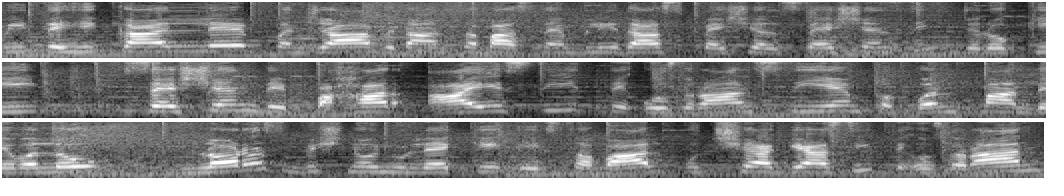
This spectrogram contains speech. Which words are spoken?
ਬੀਤੇ ਹੀ ਕੱਲ ਪੰਜਾਬ ਵਿਧਾਨ ਸਭਾ ਅਸੈਂਬਲੀ ਦਾ ਸਪੈਸ਼ਲ ਸੈਸ਼ਨ ਸੀ, ਜਦੋਂ ਕਿ ਸੈਸ਼ਨ ਦੇ ਬਾਹਰ ਆਏ ਸੀ ਤੇ ਉਸ ਦੌਰਾਨ ਸੀਐਮ ਭਗਵੰਤ ਮਾਨ ਦੇ ਵੱਲੋਂ ਲਾਰੈਂਸ ਬਿਸ਼ਨੋਈ ਨੂੰ ਲੈ ਕੇ ਇੱਕ ਸਵਾਲ ਪੁੱਛਿਆ ਗਿਆ ਸੀ ਤੇ ਉਸ ਦੌਰਾਨ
